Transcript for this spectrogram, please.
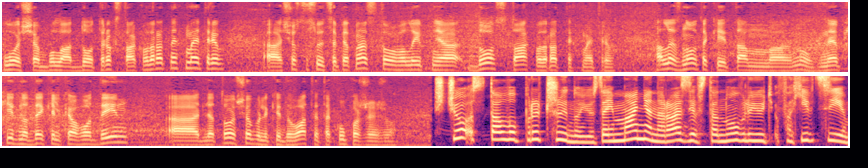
площа була до 300 квадратних метрів. Що стосується 15 липня, до 100 квадратних метрів. Але знов таки там ну, необхідно декілька годин для того, щоб ліквідувати таку пожежу. Що стало причиною займання, наразі встановлюють фахівці.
